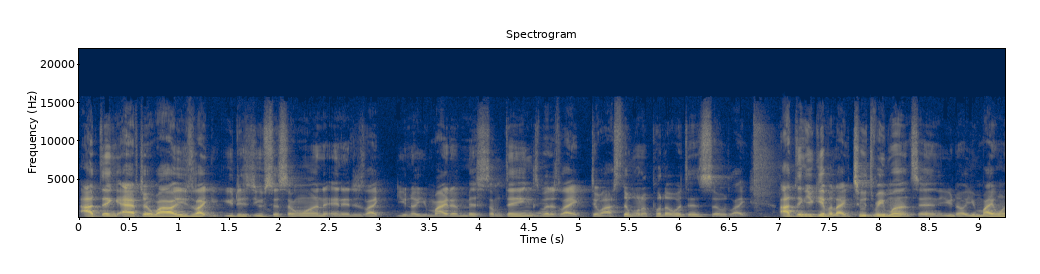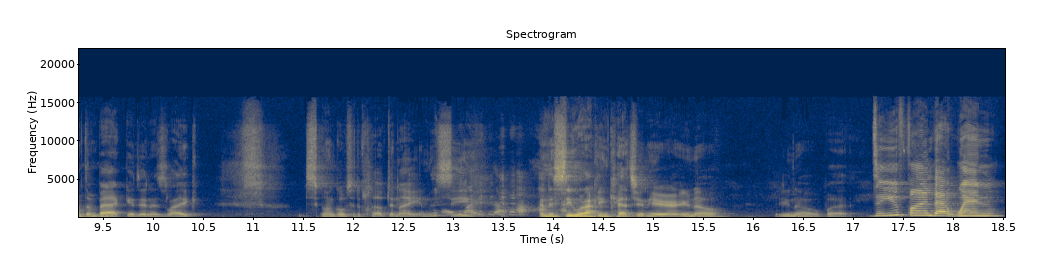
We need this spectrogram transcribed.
I think after a while, you like you just used to someone, and it is like you know you might have missed some things, but it's like, do I still want to put up with this? So like, I think you give it like two, three months, and you know you might want them back, and then it's like. Just gonna go to the club tonight and to see and to see what I can catch in here, you know, you know. But Do you find that when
